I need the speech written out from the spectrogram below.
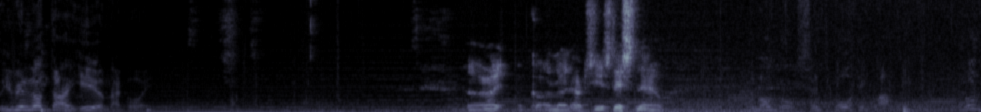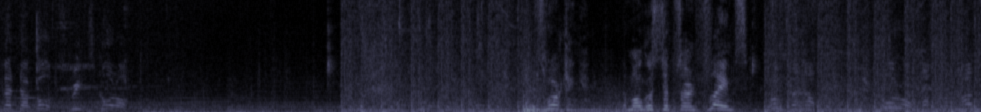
We will not die here, my boy. Alright, I've got to learn how to use this now. The Mongols sent boarding party. Don't let their boats reach Goro. it's working. The Mongol ships are in flames. Open up. Goro must have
